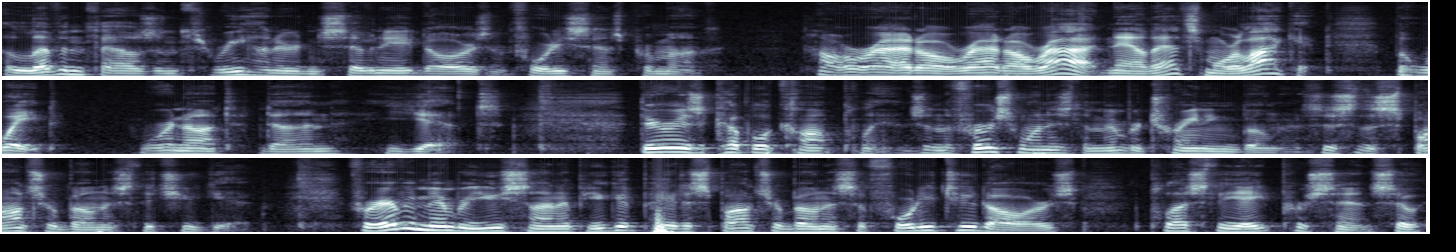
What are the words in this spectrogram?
$11,378.40 per month. All right, all right, all right. Now that's more like it. But wait, we're not done yet. There is a couple of comp plans, and the first one is the member training bonus. This is the sponsor bonus that you get. For every member you sign up, you get paid a sponsor bonus of $42 plus the 8%. So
